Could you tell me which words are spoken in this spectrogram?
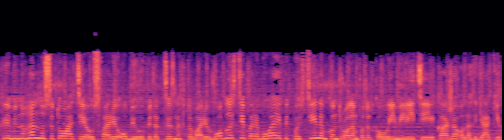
Криміногенна ситуація у сфері обігу підакцизних товарів в області перебуває під постійним контролем податкової міліції, каже Олег Дяків.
